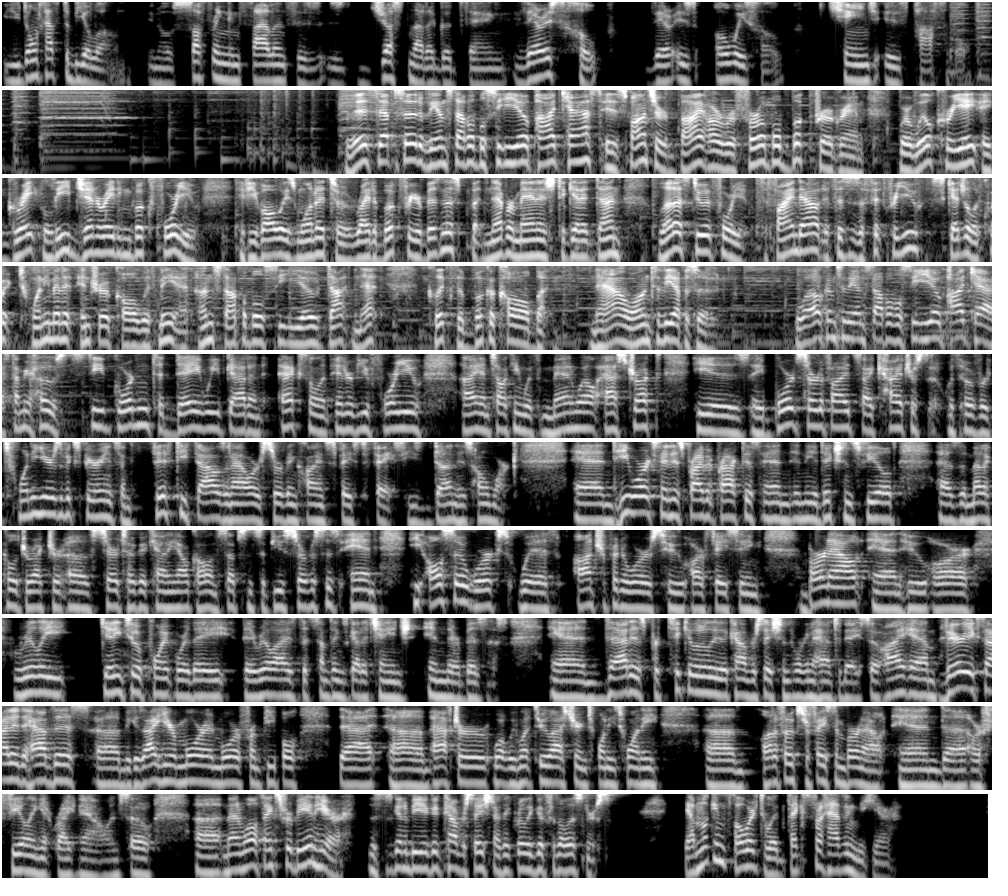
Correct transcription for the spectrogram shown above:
you don't have to be alone. You know, suffering in silence is, is just not a good thing. There is hope. There is always hope. Change is possible. This episode of the Unstoppable CEO podcast is sponsored by our referable book program, where we'll create a great lead generating book for you. If you've always wanted to write a book for your business but never managed to get it done, let us do it for you. To find out if this is a fit for you, schedule a quick 20 minute intro call with me at unstoppableceo.net. Click the book a call button. Now, on to the episode. Welcome to the Unstoppable CEO podcast. I'm your host, Steve Gordon. Today, we've got an excellent interview for you. I am talking with Manuel Astruc. He is a board certified psychiatrist with over 20 years of experience and 50,000 hours serving clients face to face. He's done his homework and he works in his private practice and in the addictions field as the medical director of Saratoga County Alcohol and Substance Abuse Services. And he also works with entrepreneurs who are facing burnout and who are really getting to a point where they they realize that something's got to change in their business. And that is particularly the conversation that we're going to have today. So i am very excited to have this uh, because i hear more and more from people that um, after what we went through last year in 2020 um, a lot of folks are facing burnout and uh, are feeling it right now. And so uh, manuel thanks for being here. This is going to be a good conversation i think really good for the listeners yeah, I'm looking forward to it. Thanks for having me here.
